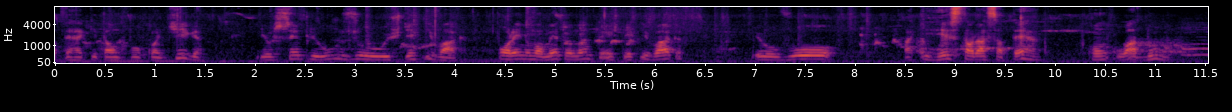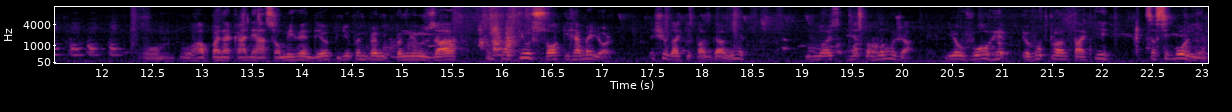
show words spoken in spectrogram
Essa terra aqui está um pouco antiga e eu sempre uso esterco de vaca. Porém, no momento eu não tenho esterco de vaca. Eu vou aqui restaurar essa terra com o adubo. O, o rapaz na casa de ração me vendeu e pediu para me usar um pouquinho só que já melhora. Deixa eu dar aqui para as galinhas e nós retornamos já. E eu vou, eu vou plantar aqui essa cebolinha.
